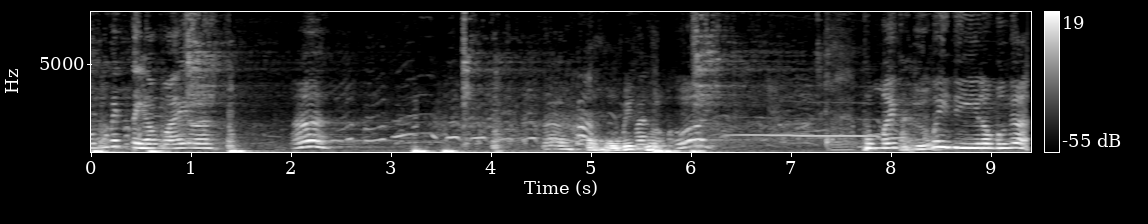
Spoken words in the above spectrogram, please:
มันไม่เตรียมไว้เลยเออเออโอ้โหไม่เผื่อเอ้ยทำไมถือไม่ดีเรามึงอะ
